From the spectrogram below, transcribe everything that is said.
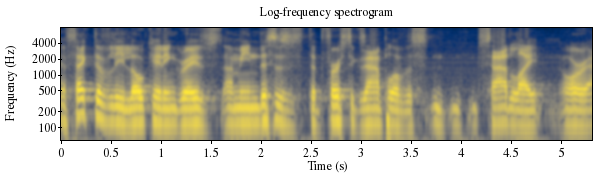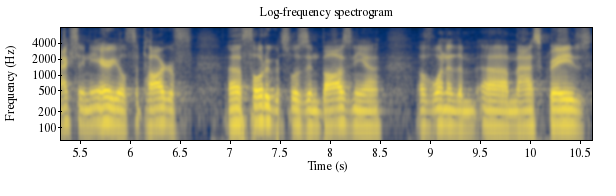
effectively locating graves, I mean, this is the first example of a satellite, or actually an aerial photograph, uh, photograph was in Bosnia of one of the uh, mass graves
